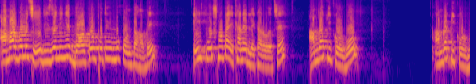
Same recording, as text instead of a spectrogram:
আমার বলেছে রিজনিং এর দর্পণ প্রতিবিম্ব কোনটা হবে? এই প্রশ্নটা এখানে লেখা রয়েছে। আমরা কি করব? আমরা কি করব?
